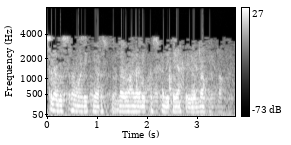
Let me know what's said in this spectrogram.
السلام علیکم یا اللہ وعلا علیکم السلام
